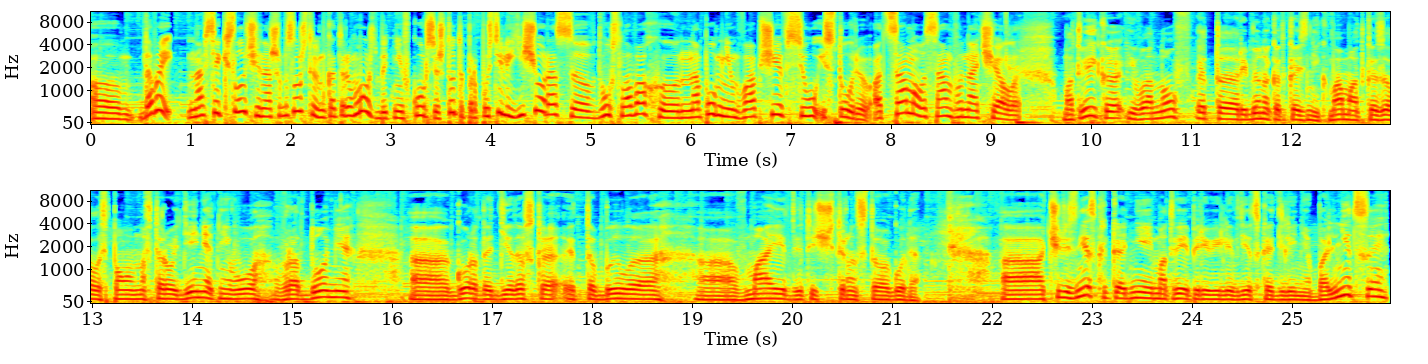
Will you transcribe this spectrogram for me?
Э, давай на всякий случай нашим слушателям, которые, может быть, не в курсе, что-то пропустили, еще раз э, в двух словах э, напомним вообще всю историю от самого-самого начала. Матвейка Иванов – это ребенок-отказник. Мама отказалась, по-моему, на второй день от него в роддоме э, города Дедовска. Это было в мае 2014 года. А через несколько дней Матвея перевели в детское отделение больницы.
